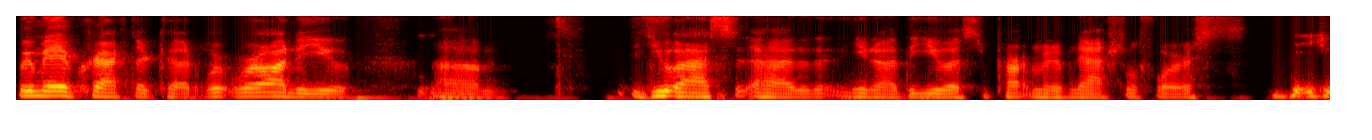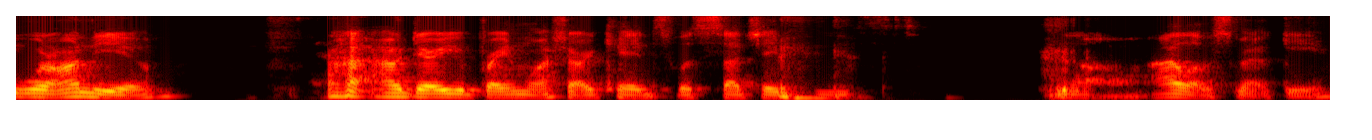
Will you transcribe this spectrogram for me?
we may have cracked their code. We're, we're on to you. Um, U.S. Uh, you know, the U.S. Department of National Forests. We're on to you. How how dare you brainwash our kids with such a beast? no, I love Smokey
